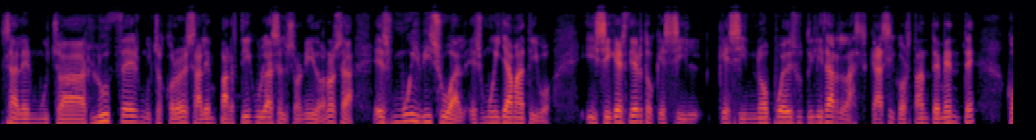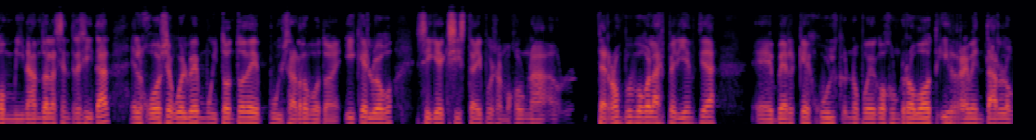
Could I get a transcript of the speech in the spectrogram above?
salen muchas luces, muchos colores, salen partículas, el sonido, ¿no? O sea, es muy visual, es muy llamativo. Y sí que es cierto que si, que si no puedes utilizarlas casi constantemente, combinándolas entre sí y tal, el juego se vuelve muy tonto de pulsar dos botones. Y que luego sí que existe ahí, pues a lo mejor una. Te rompe un poco la experiencia eh, ver que Hulk no puede coger un robot y reventarlo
